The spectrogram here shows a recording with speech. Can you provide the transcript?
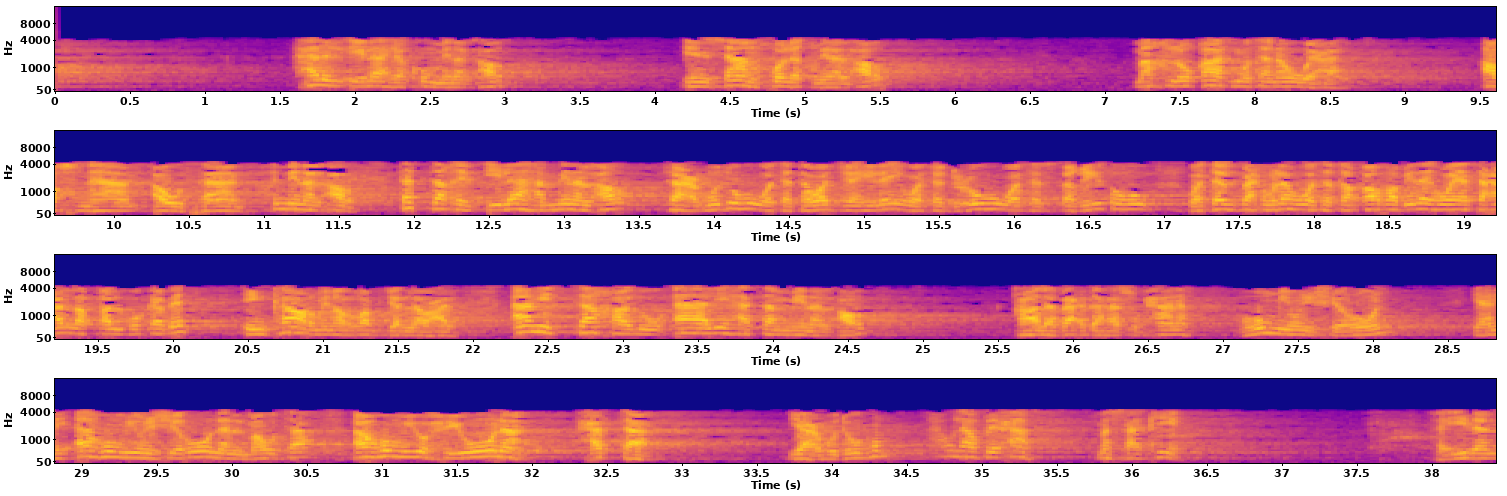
هل الإله يكون من الأرض؟ إنسان خلق من الأرض؟ مخلوقات متنوعة أصنام أوثان من الأرض. تتخذ إلها من الأرض تعبده وتتوجه إليه وتدعوه وتستغيثه وتذبح له وتتقرب إليه ويتعلق قلبك به. إنكار من الرب جل وعلا. أم اتخذوا آلهة من الأرض؟ قال بعدها سبحانه هم ينشرون. يعني أهم ينشرون الموتى أهم يحيون حتى يعبدوهم؟ هؤلاء ضعاف مساكين. فإذا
